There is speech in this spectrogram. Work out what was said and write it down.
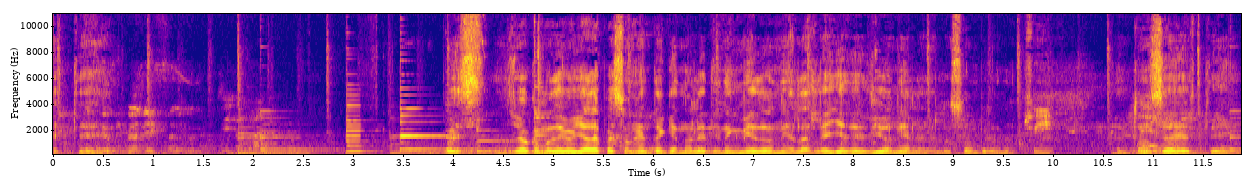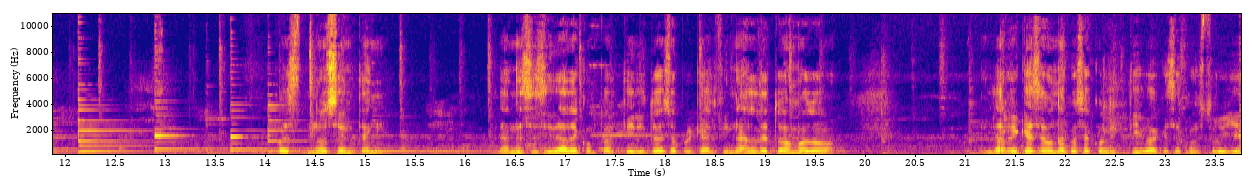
este, pues yo como digo, ya después son gente que no le tienen miedo ni a las leyes de Dios ni a las de los hombres, ¿no? Sí. Entonces, este, pues no sienten la necesidad de compartir y todo eso, porque al final, de todo modo, la riqueza es una cosa colectiva que se construye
